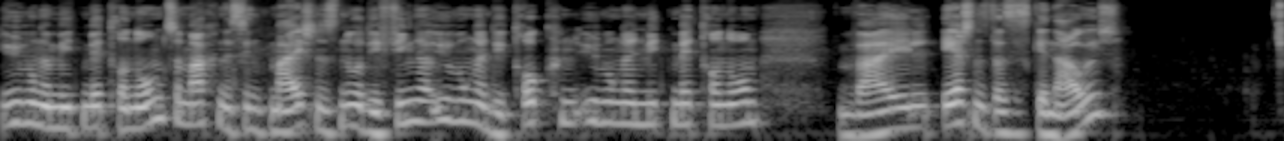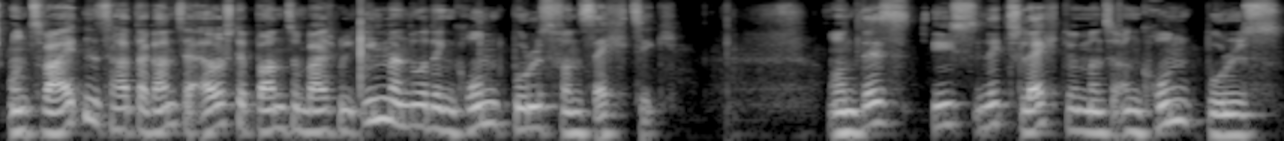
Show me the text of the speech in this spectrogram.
Übungen mit Metronom zu machen. Es sind meistens nur die Fingerübungen, die Trockenübungen mit Metronom, weil erstens, dass es genau ist und zweitens hat der ganze erste Band zum Beispiel immer nur den Grundpuls von 60. Und das ist nicht schlecht, wenn man so einen Grundpuls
